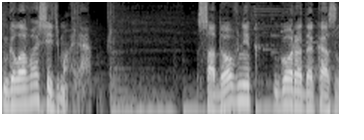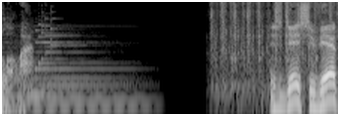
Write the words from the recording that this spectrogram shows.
Глава седьмая. Садовник города Козлова. Здесь век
